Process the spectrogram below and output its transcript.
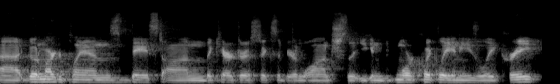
uh, go to market plans based on the characteristics of your launch so that you can more quickly and easily create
